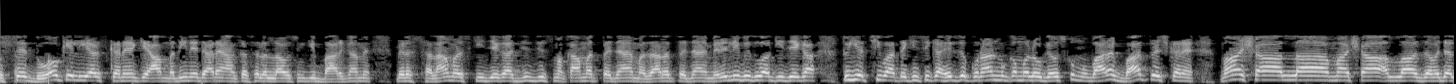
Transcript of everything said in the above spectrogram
اس سے دعا کے لیے عرض کریں کہ آپ مدینے جا رہے ہیں آکر صلی اللہ وسلم کی بارگاہ میں میرا سلام عرض کیجیے گا۔ جس جس مقامت پہ جائیں مزارت پہ جائیں میرے لیے بھی دعا کیجیے گا۔ تو یہ اچھی بات ہے کسی کا حفظ قرآن مکمل ہو گیا اس کو مبارک بات پیش کریں۔ ماشاء اللہ ماشاء اللہ زوجل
